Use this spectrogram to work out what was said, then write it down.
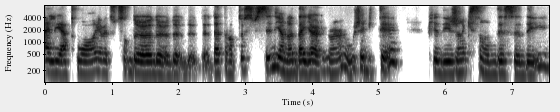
aléatoire. Il y avait toutes sortes d'attentats suicides. Il y en a d'ailleurs un où j'habitais, puis il y a des gens qui sont décédés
